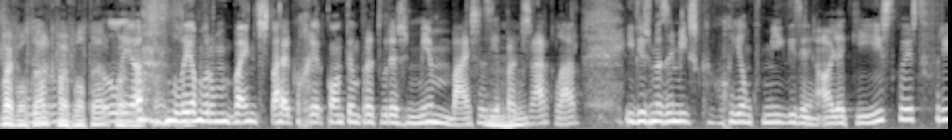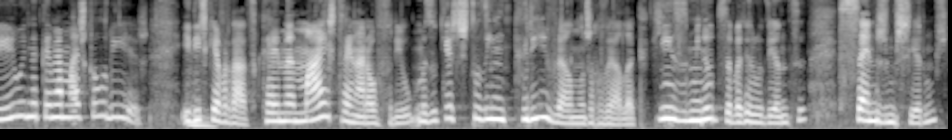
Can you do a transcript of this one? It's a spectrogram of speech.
Vai voltar, que vai voltar, Lembro-me bem de estar a correr com temperaturas mesmo baixas e a Uhum. praguejar, claro, e dos meus amigos que corriam comigo dizerem: Olha, aqui isto com este frio ainda queima mais calorias. E Uhum. diz que é verdade, queima mais treinar ao frio, mas o que este estudo incrível nos revela que 15 minutos a bater o dente, sem nos mexermos,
